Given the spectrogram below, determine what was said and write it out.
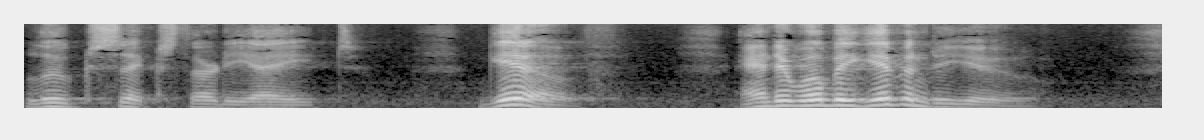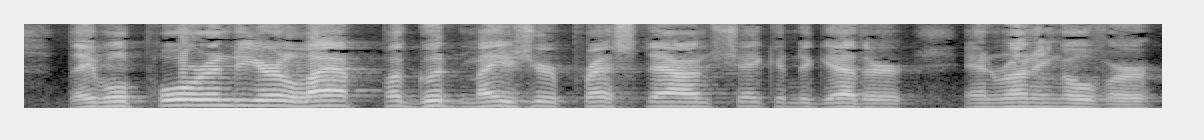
Luke 6:38 Give and it will be given to you they will pour into your lap a good measure, pressed down, shaken together, and running over.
